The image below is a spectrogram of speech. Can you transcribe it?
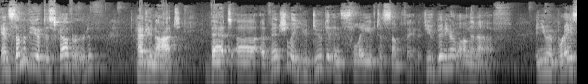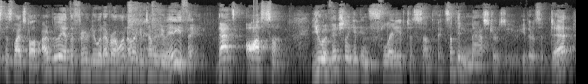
And some of you have discovered have you not? That uh, eventually you do get enslaved to something. If you've been here long enough and you embrace this lifestyle I really have the freedom to do whatever I want, nobody can tell me to do anything. That's awesome. You eventually get enslaved to something. Something masters you. Either it's a debt,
